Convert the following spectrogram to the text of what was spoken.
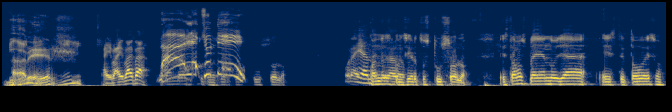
Viene, A ver. Ahí va, ahí va, ahí va. Tú solo. Por ahí anda. ¿Cuántos Leonardo. conciertos tú solo? Estamos planeando ya este todo eso.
